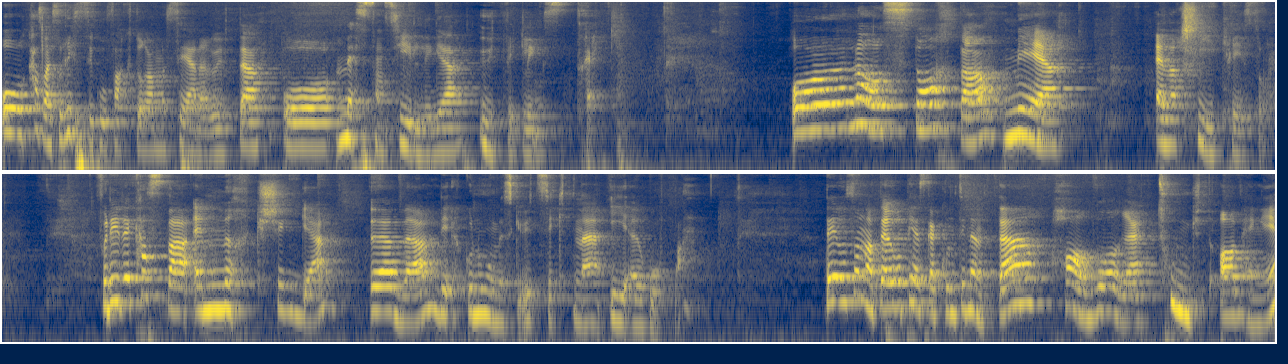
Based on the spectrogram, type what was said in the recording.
Og hva slags risikofaktorer vi ser der ute, og mest sannsynlige utviklingstrekk. Og la oss starte med energikrisa. Fordi det kaster en mørk skygge over de økonomiske utsiktene i Europa. Det er jo sånn at Det europeiske kontinentet har vært tungt avhengig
